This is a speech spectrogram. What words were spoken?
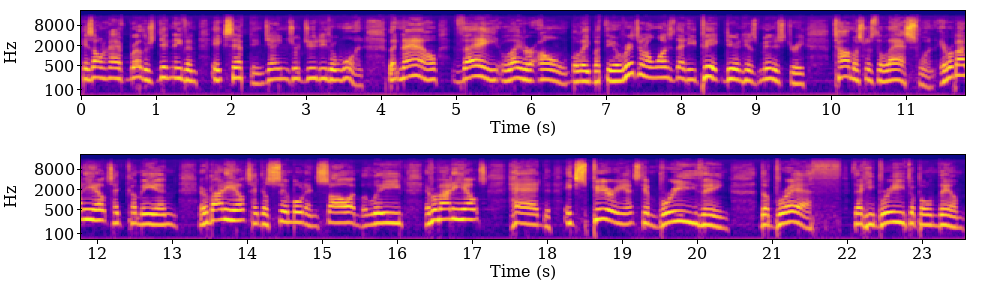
his own half brothers didn't even accept him, James or Jude, either one. But now they later on believed, but the original ones that he picked during his ministry, Thomas was the last one. Everybody else had come in. Everybody else had assembled and saw and believed. Everybody else had experienced him breathing the breath that he breathed upon them.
